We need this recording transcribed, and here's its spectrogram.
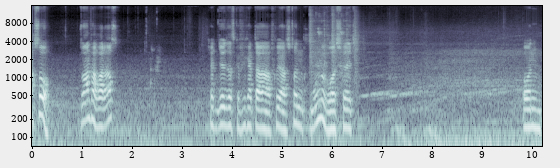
Ach so. So einfach war das. Ich hatte das Gefühl, ich habe da früher Stunden rumgewurschtelt. Und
